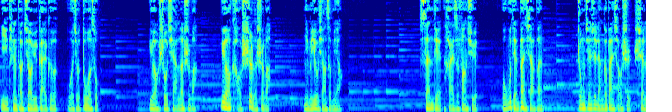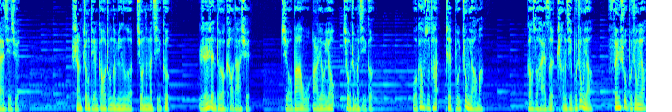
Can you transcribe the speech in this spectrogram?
一听到教育改革我就哆嗦，又要收钱了是吧？又要考试了是吧？你们又想怎么样？三点孩子放学，我五点半下班。中间这两个半小时谁来解决？上重点高中的名额就那么几个，人人都要考大学，九八五二幺幺就这么几个。我告诉他这不重要吗？告诉孩子成绩不重要，分数不重要。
